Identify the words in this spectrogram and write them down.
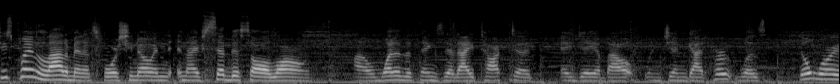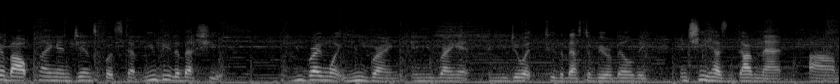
She's playing a lot of minutes for us, you know, and, and I've said this all along. Uh, one of the things that I talked to AJ about when Jen got hurt was don't worry about playing in Jen's footstep. You be the best you. You bring what you bring, and you bring it, and you do it to the best of your ability. And she has done that. Um,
